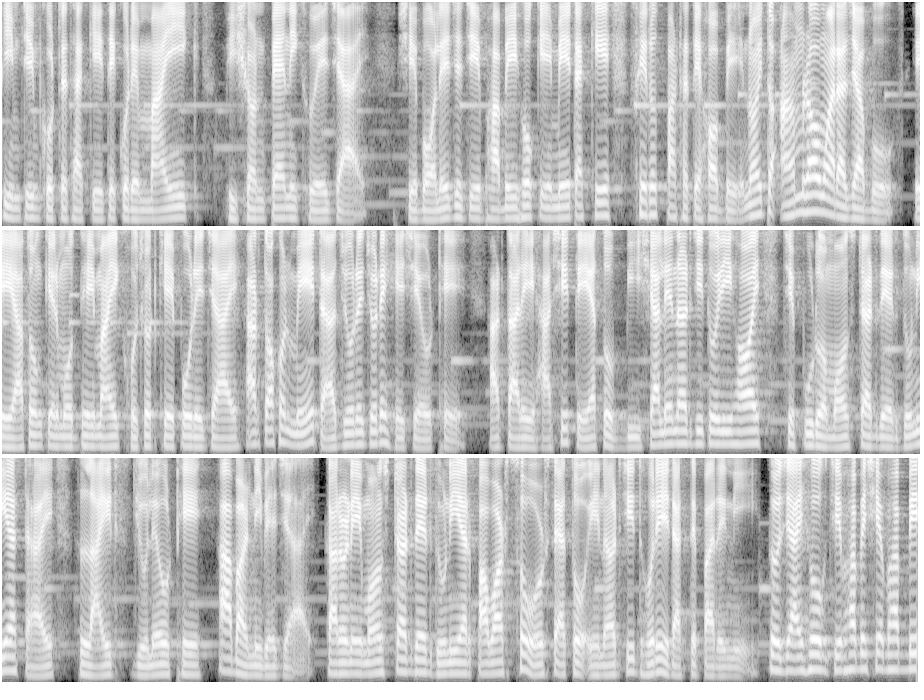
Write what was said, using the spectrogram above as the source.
টিম টিম করতে থাকে। এতে করে মাইক ভীষণ প্যানিক হয়ে যায়। সে বলে যে যেভাবেই হোক এই মেয়েটাকে ফেরত পাঠাতে হবে, নয়তো আমরাও মারা যাব। এই আতঙ্কের মধ্যেই মাইক হোঁচট খেয়ে পড়ে যায়, আর তখন মেয়েটা জোরে জোরে হেসে ওঠে। আর তার এই হাসিতে এত বিশাল এনার্জি তৈরি হয় যে পুরো মনস্টারদের দুনিয়াটায় লাইটস জ্বলে ওঠে, আবার নিভে যায়। কারণ এই মনস্টারদের দুনিয়ার পাওয়ার সোর্স এত এনার্জি ধরে রাখতে পারেনি। তো যাই হোক, যেভাবে সেভাবে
